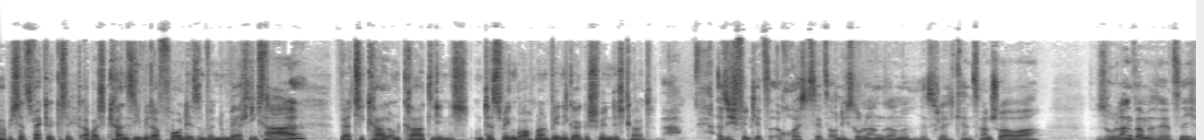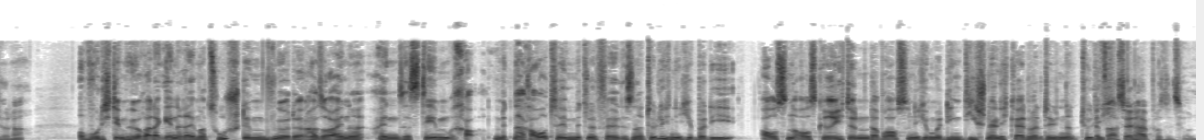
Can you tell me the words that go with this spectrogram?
Habe ich jetzt weggeklickt, aber ich kann sie wieder vorlesen, wenn du Vertikal? möchtest. Vertikal und geradlinig. Und deswegen braucht man weniger Geschwindigkeit. Ja. Also ich finde jetzt, Reus ist jetzt auch nicht so langsam. Ne? Ist vielleicht kein Sancho, aber so langsam ist er jetzt nicht, oder? Obwohl ich dem Hörer da generell mal zustimmen würde. Also eine, ein System mit einer Raute im Mittelfeld ist natürlich nicht über die Außen ausgerichtet und da brauchst du nicht unbedingt die Schnelligkeit, weil du natürlich. Das hast du in Halbposition.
